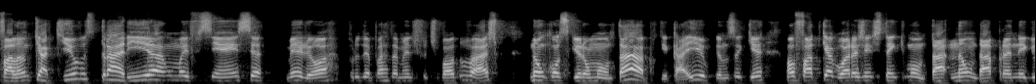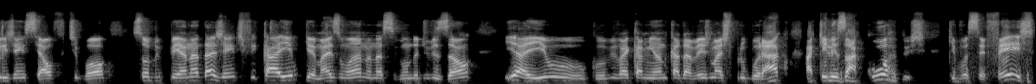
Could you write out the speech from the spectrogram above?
falando que aquilo traria uma eficiência melhor para o departamento de futebol do Vasco. Não conseguiram montar, porque caiu, porque não sei o quê, mas o fato é que agora a gente tem que montar, não dá para negligenciar o futebol sob pena da gente ficar aí, porque mais um ano na segunda divisão, e aí o, o clube vai caminhando cada vez mais para o buraco. Aqueles acordos que você fez,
